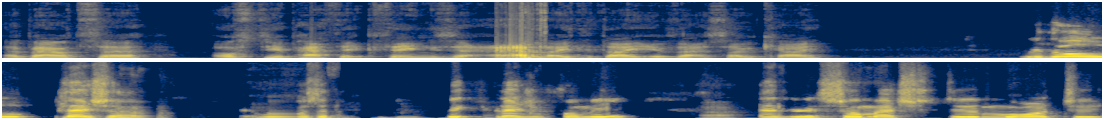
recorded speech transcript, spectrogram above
about uh, osteopathic things at a later date, if that's okay. With all pleasure. It was a big pleasure for me. Uh, and there's so much to, more to,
